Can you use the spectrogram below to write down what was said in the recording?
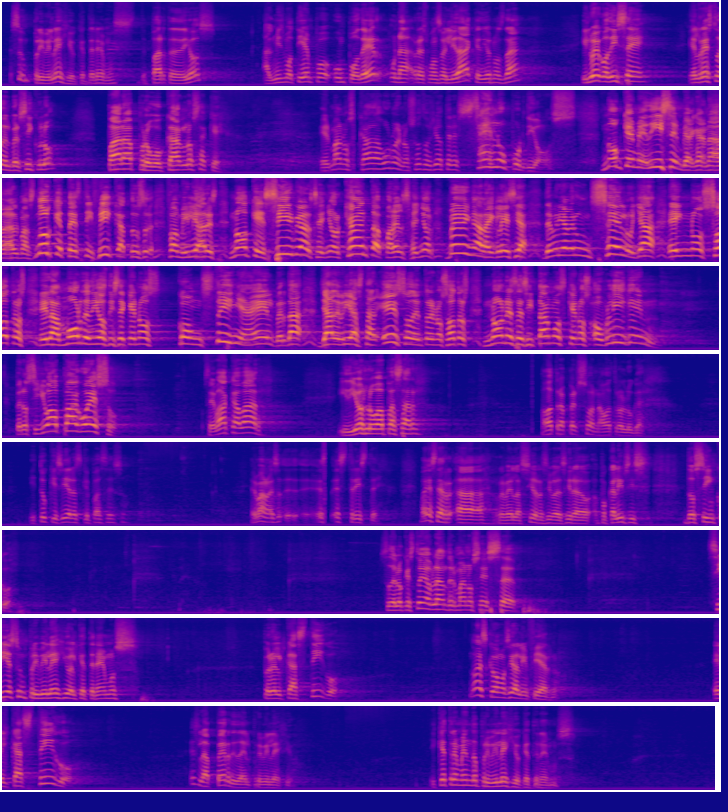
Es un privilegio que tenemos de parte de Dios. Al mismo tiempo un poder, una responsabilidad que Dios nos da. Y luego dice el resto del versículo, para provocarlos a qué? Hermanos, cada uno de nosotros debería tener celo por Dios. No que me dicen ve a ganar almas, no que testifica a tus familiares, no que sirve al Señor, canta para el Señor, ven a la iglesia. Debería haber un celo ya en nosotros. El amor de Dios dice que nos constriñe a Él, ¿verdad? Ya debería estar eso dentro de nosotros. No necesitamos que nos obliguen. Pero si yo apago eso, se va a acabar y Dios lo va a pasar a otra persona, a otro lugar. ¿Y tú quisieras que pase eso? Hermano, es, triste. Vaya a ser a Revelaciones, iba a decir a Apocalipsis 2.5. So, de lo que estoy hablando, hermanos, es, uh, sí es un privilegio el que tenemos, pero el castigo no es que vamos a ir al infierno. El castigo es la pérdida del privilegio. Y qué tremendo privilegio que tenemos.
